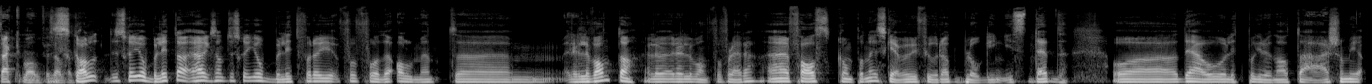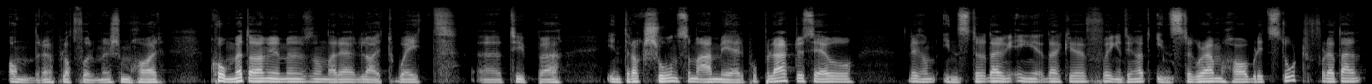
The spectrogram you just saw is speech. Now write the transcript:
Deckman, for. Skal, du skal jobbe litt, da. Ja, ikke sant? Du skal jobbe litt for å for få det allment uh, relevant, da. Eller relevant for flere. Uh, False Company skrev jo i fjor at 'blogging is dead'. Og det er jo litt på grunn av at det er så mye andre plattformer som har kommet. Og det er mye med sånn der lightweight uh, type interaksjon som er mer populært. Du ser jo liksom Insta, det, er ingen, det, er ikke for ingenting at Instagram har blitt stort, for det er en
